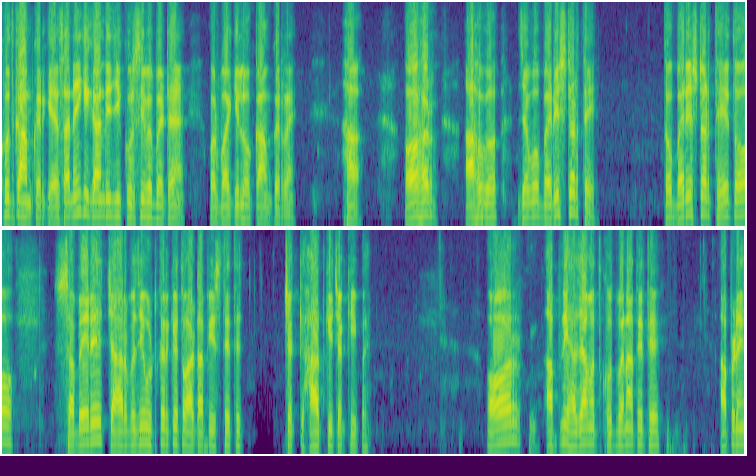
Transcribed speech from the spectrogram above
खुद काम करके। ऐसा नहीं कि गांधी जी कुर्सी पे बैठे हैं और बाकी लोग काम कर रहे हैं। हाँ और आओ जब वो बैरिस्टर थे तो बैरिस्टर थे तो सवेरे चार बजे उठ करके तो आटा पीसते थे चक्की, हाथ की चक्की पे। और अपनी हजामत खुद बनाते थे। अपने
